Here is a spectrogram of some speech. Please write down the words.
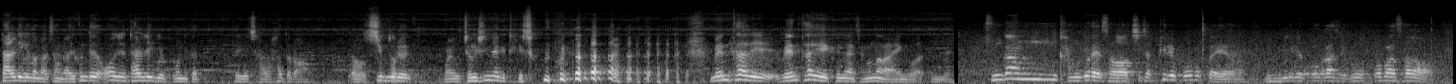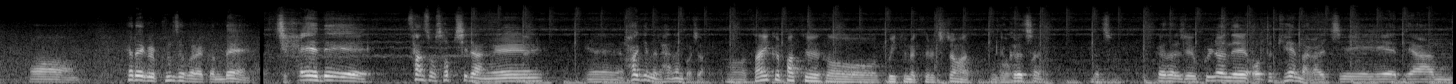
달리기도 마찬가지. 근데 어제 달리기 보니까 되게 잘 하더라. 어, 지구력 말고 정신력이 되게 좋은 멘탈이 멘탈이 그냥 장난 아닌 것 같은데 중간 강도에서 진짜 피를 뽑을 거예요. 피를 뽑아가지고 뽑아서 어, 혈액을 분석을 할 건데 최대 산소 섭취량을 예, 확인을 하는 거죠. 어, 사이클 파트에서 VT 맥스를 측정하는 거. 그렇죠. 그렇죠. 그래서 이제 훈련을 어떻게 해 나갈지에 대한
